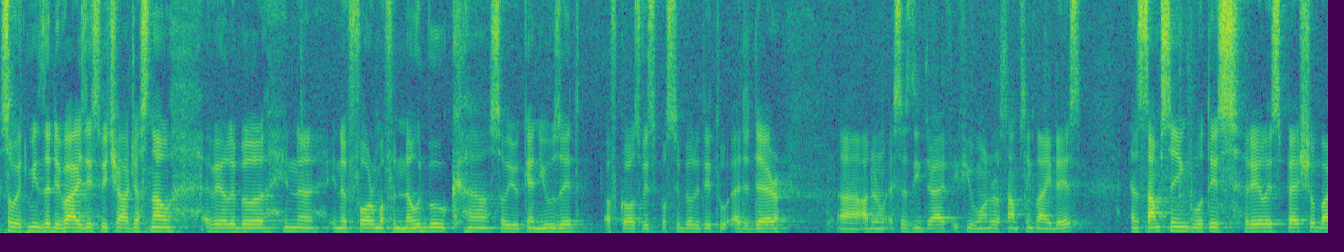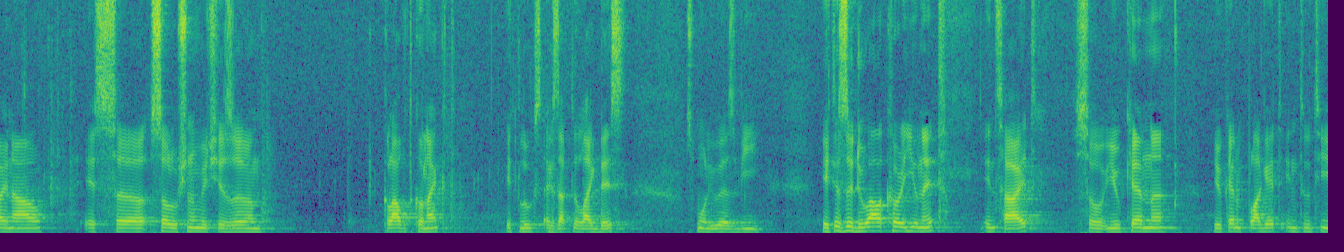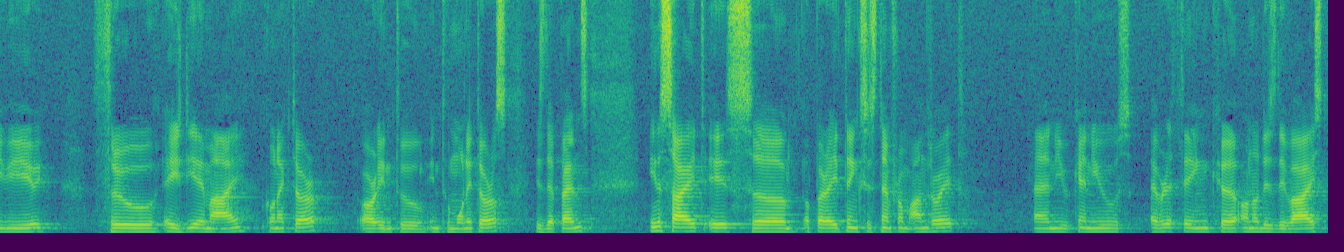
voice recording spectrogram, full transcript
So it means the devices which are just now available in a, in a form of a notebook, uh, so you can use it, of course, with possibility to add there, uh, I don't know, SSD drive if you want or something like this. And something what is really special by now is a solution which is um, Cloud Connect. It looks exactly like this, small USB. It is a dual core unit inside, so you can, uh, you can plug it into TV through HDMI connector or into, into monitors, it depends. Inside is uh, operating system from Android, and you can use everything uh, on this device.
